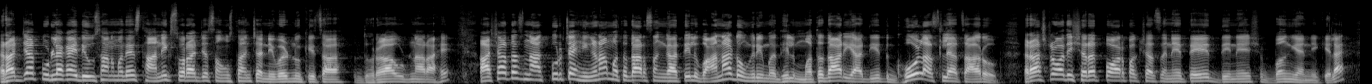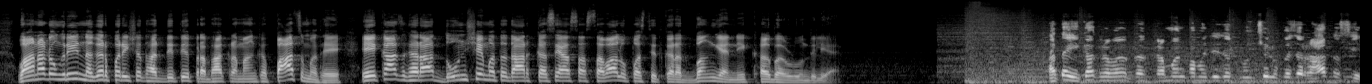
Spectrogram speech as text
राज्यात पुढल्या काही दिवसांमध्ये स्थानिक स्वराज्य संस्थांच्या निवडणुकीचा धुरळा उडणार आहे. अशातच नागपूरच्या हिंगणा मतदारसंघातील वाना डोंगरीमधील मतदार यादीत घोळ असल्याचा आरोप राष्ट्रवादी शरद पवार पक्षाचे नेते दिनेश बंग यांनी केलाय. वाना डोंगरी नगर परिषद हद्दीतील प्रभाग क्रमांक पाच मध्ये एकाच घरात दोनशे मतदार कसे असा सवाल उपस्थित करत बंग यांनी खळबळ उडवून दिली आहे. आता एका क्रमांक क्रमांकामध्ये जर दोनशे लोक जर राहत असेल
